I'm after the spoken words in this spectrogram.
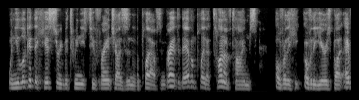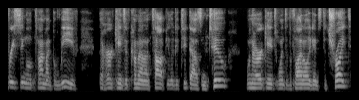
when you look at the history between these two franchises in the playoffs, and granted, they haven't played a ton of times over the over the years, but every single time I believe the Hurricanes have come out on top. You look at 2002 when the Hurricanes went to the final against Detroit,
